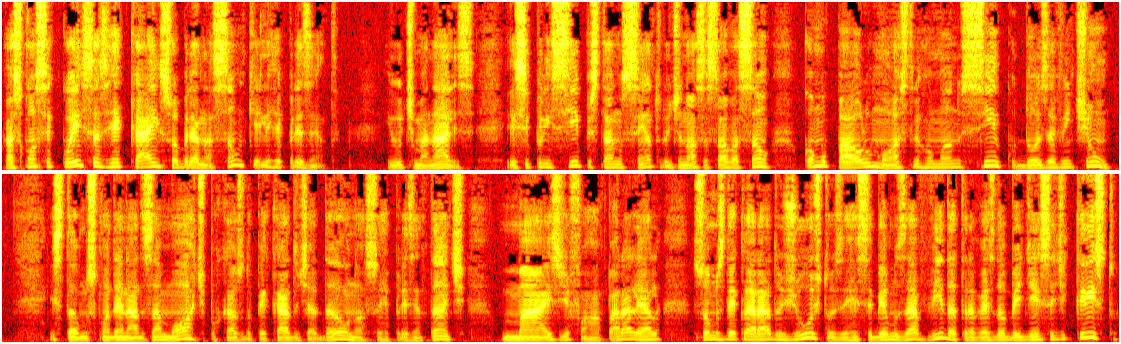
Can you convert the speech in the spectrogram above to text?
as consequências recaem sobre a nação que ele representa. Em última análise, esse princípio está no centro de nossa salvação, como Paulo mostra em Romanos 5, 12 a 21. Estamos condenados à morte por causa do pecado de Adão, nosso representante, mas, de forma paralela, somos declarados justos e recebemos a vida através da obediência de Cristo,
